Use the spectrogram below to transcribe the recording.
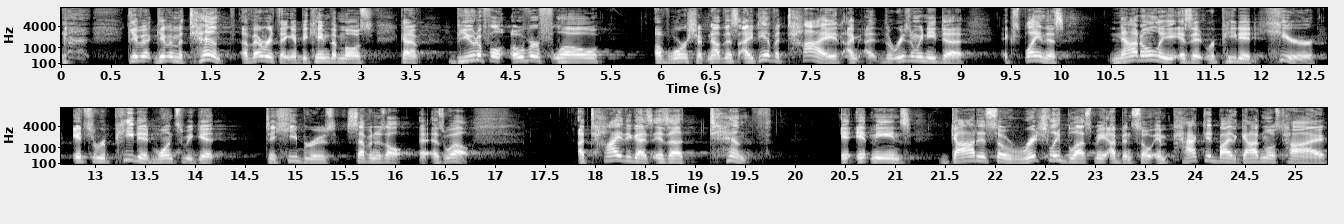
give, it, give him a tenth of everything. It became the most kind of beautiful overflow of worship. Now, this idea of a tithe, I, the reason we need to explain this, not only is it repeated here, it's repeated once we get to Hebrews 7 as well. A tithe, you guys, is a tenth. It, it means God has so richly blessed me, I've been so impacted by the God Most High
